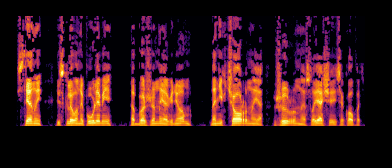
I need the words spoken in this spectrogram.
Стены исклеваны пулями, обожжены огнем, на них черная, жирная, слоящаяся копоть.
